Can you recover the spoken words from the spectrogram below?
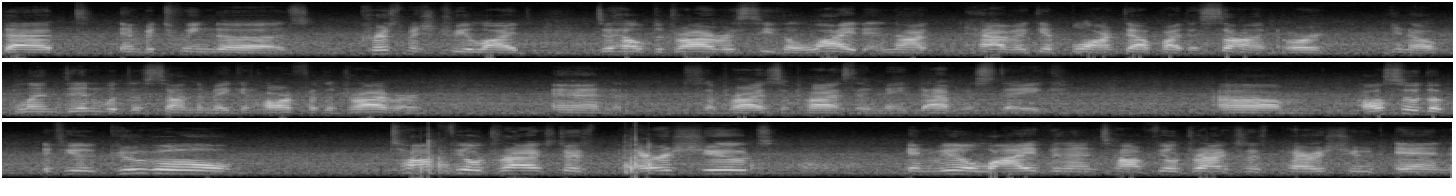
that in between the Christmas tree lights to help the driver see the light and not have it get blocked out by the sun or, you know, blend in with the sun to make it hard for the driver. And surprise, surprise, they made that mistake. Um, also, the if you Google Top Fuel Dragster's parachute in real life and then Top Fuel Dragster's parachute in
